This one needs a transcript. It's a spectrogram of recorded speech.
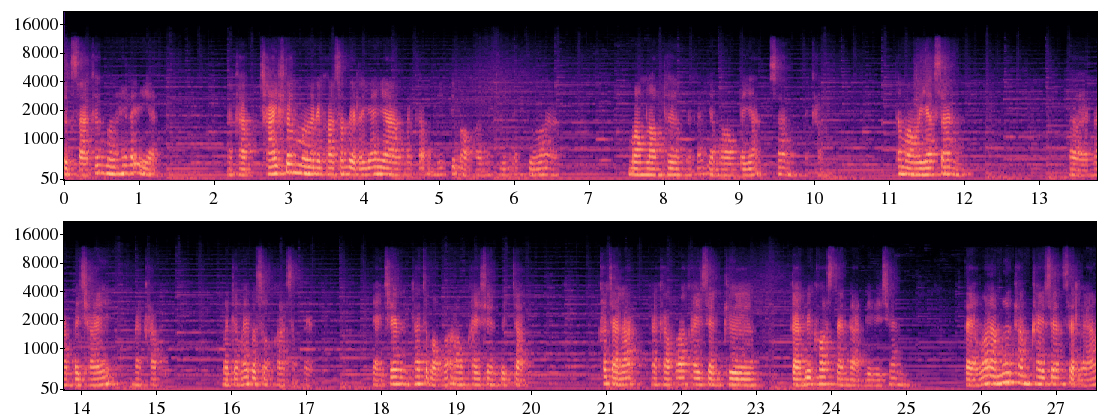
ศึกษาเครื่องมือให้ละเอียดนะครับ ใช้เครื่องมือในความสำเร็จระยะยาวนะครับ อันนี้ที่บอกไปเมื่อกี้ก็คือว่ามองลองเทอมนะครับ อย่ามองระยะสั้นนะครับ ถ้ามองระยะสั้นนำไปใช้นะครับ มันจะไม่ประสบความสำเร็จ อย่างเช่น ถ้าจะบอกว่าเอาไคเซนไปจับ เข้าใจละนะครับว่าไคเซนคือการวิเคราะห์ standard deviation แต่ว่าเมื่อทำไคเซนเสร็จแล้ว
